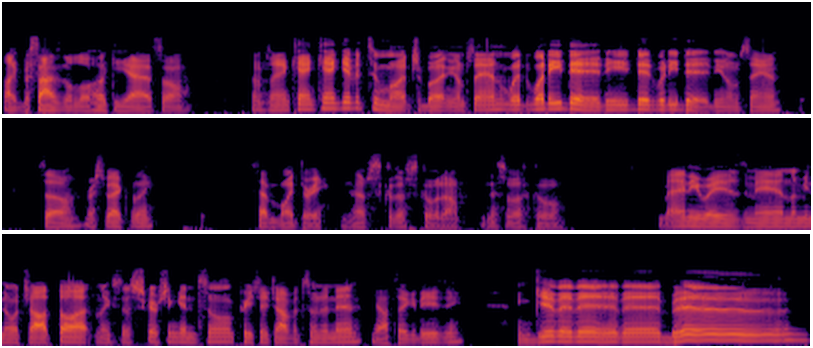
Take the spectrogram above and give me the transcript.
like besides the little hook he had, so I'm saying can't can't give it too much, but you know what I'm saying? With what he did, he did what he did, you know what I'm saying? So respectfully. 7.3. That's that's cool though. This was cool. But anyways, man, let me know what y'all thought. Links in the description, get in tune. Appreciate y'all for tuning in. Y'all take it easy. Give it, baby, baby,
